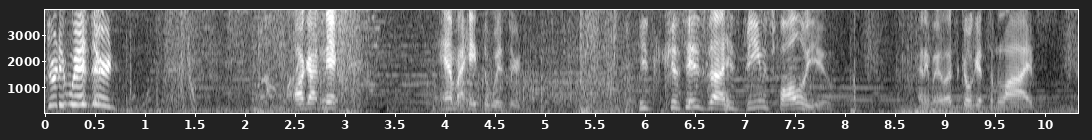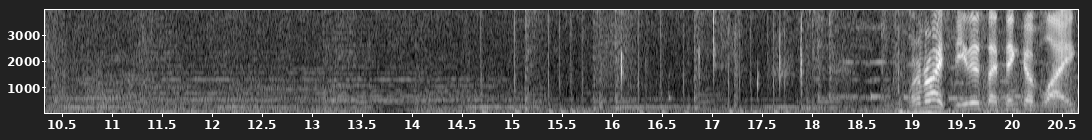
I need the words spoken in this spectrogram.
Dirty Wizard! Oh, I got nicked. Damn, I hate the Wizard. He's because his uh, his beams follow you. Anyway, let's go get some lives. Whenever I see this, I think of like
